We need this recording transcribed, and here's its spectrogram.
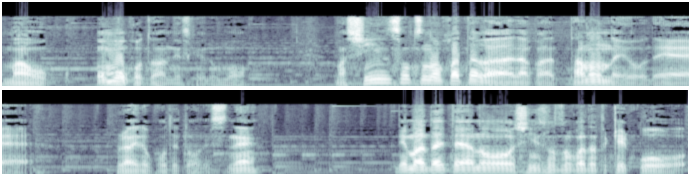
まあ、思うことなんですけども、まあ、新卒の方がなんか頼んだようで、フライドポテトですね。で、まあ大体あの、新卒の方って結構、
